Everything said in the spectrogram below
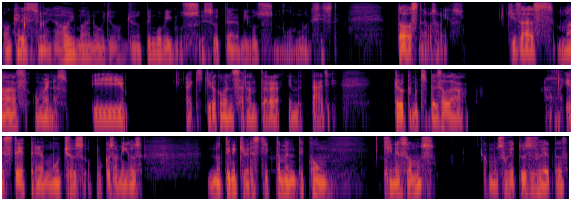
Aunque a veces uno diga, ay, mano, yo, yo no tengo amigos, eso de tener amigos no, no existe. Todos tenemos amigos, quizás más o menos. Y aquí quiero comenzar a entrar en detalle. Creo que muchas veces la, este tener muchos o pocos amigos no tiene que ver estrictamente con quiénes somos como sujetos y sujetas,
